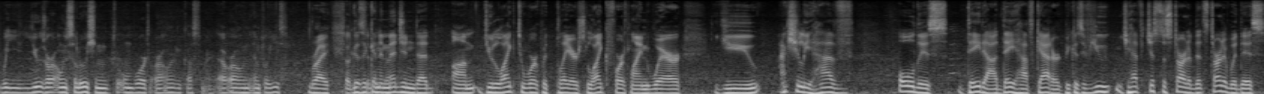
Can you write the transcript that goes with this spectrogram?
we use our own solution to onboard our own customer, our own employees. Right, so because I can imagine that um, you like to work with players like Fourthline where you actually have all this data they have gathered because if you, you have just a startup that started with this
